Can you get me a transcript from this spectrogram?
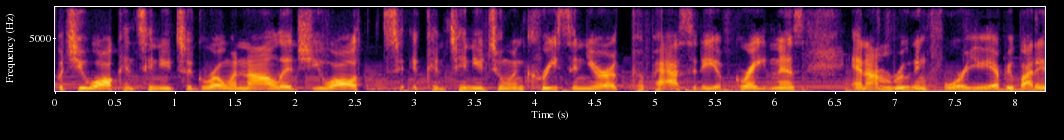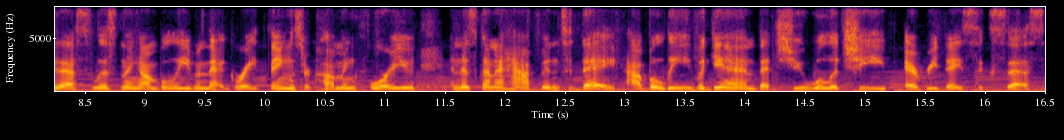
But you all continue to grow in knowledge, you all t- continue to increase in your capacity of greatness. And I'm rooting for you. Everybody that's listening, I'm believing that great things are coming for you, and it's going to happen today. I believe again that you will achieve everyday success.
